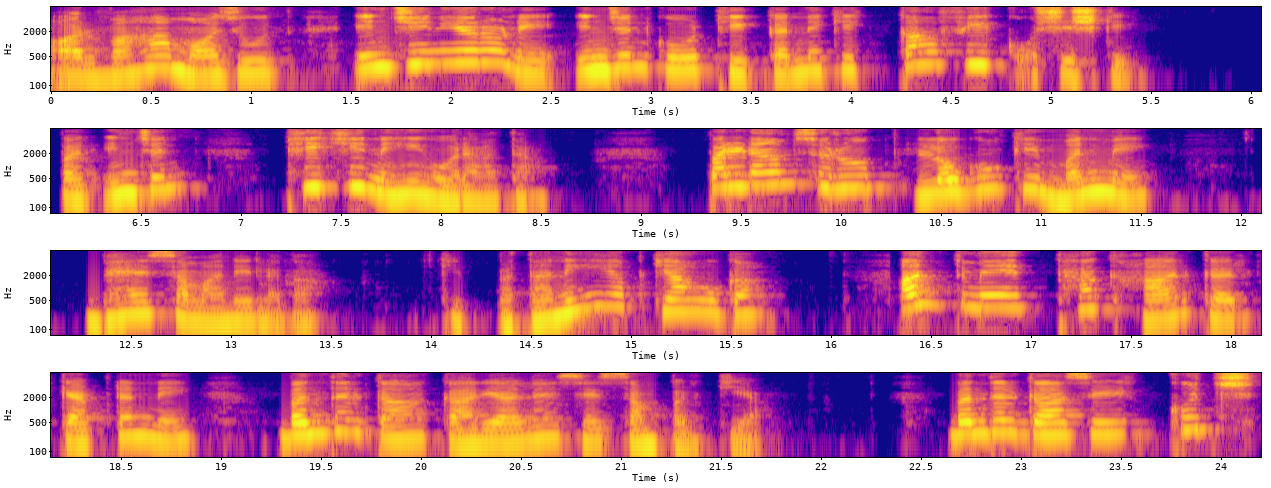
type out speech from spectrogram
और वहाँ मौजूद इंजीनियरों ने इंजन को ठीक करने की काफ़ी कोशिश की। पर इंजन ठीक ही नहीं हो रहा था। परिणाम स्वरूप लोगों के मन में भय समाने लगा कि पता नहीं अब क्या होगा। अंत में थक हार कर कैप्टन ने बंदरगाह कार्यालय से संपर्क किया। बंदरगाह से कुछ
